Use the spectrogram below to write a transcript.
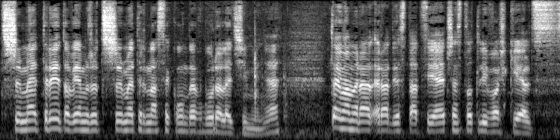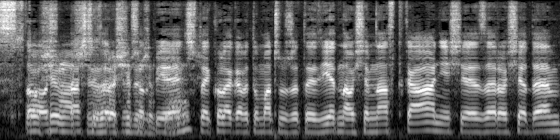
3 metry, to wiem, że 3 metry na sekundę w górę lecimy, nie? Tutaj mamy ra radiostację, częstotliwość Kielc 118,075. Tutaj kolega wytłumaczył, że to jest 1,18, niesie 0,7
